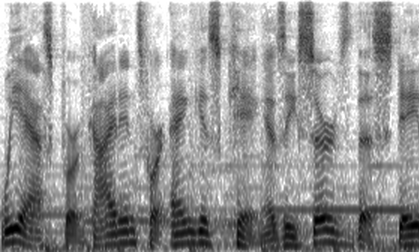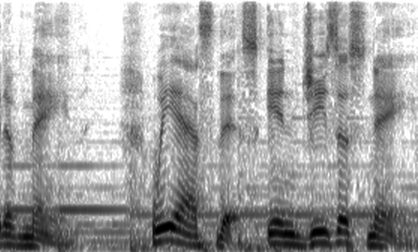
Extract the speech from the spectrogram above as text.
we ask for guidance for Angus King as he serves the state of Maine. We ask this in Jesus' name.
